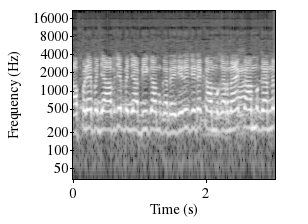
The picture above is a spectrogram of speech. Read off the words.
ਆਪਣੇ ਪੰਜਾਬ 'ਚ ਪੰਜਾਬੀ ਕੰਮ ਕਰਨੇ ਚਾਹੀਦੇ ਜਿਹੜੇ ਕੰਮ ਕਰਨਾ ਹੈ ਕੰਮ ਕਰਨ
